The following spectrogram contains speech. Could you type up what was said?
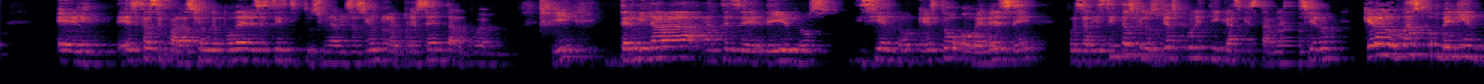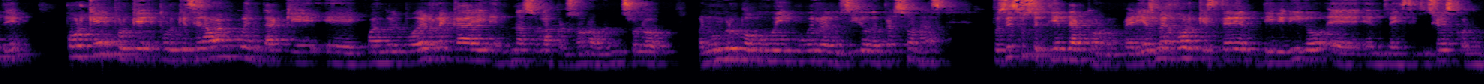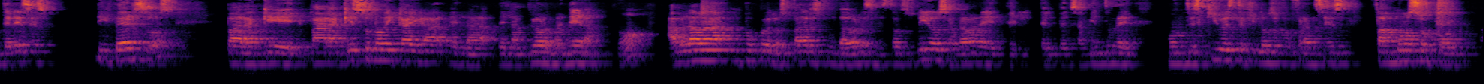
el, esta separación de poderes, esta institucionalización representa al pueblo? Y terminaba antes de, de irnos diciendo que esto obedece pues a distintas filosofías políticas que establecieron que era lo más conveniente. ¿Por qué? Porque, porque se daban cuenta que eh, cuando el poder recae en una sola persona o en un solo, en un grupo muy, muy reducido de personas, pues eso se tiende a corromper y es mejor que esté dividido eh, entre instituciones con intereses diversos para que, para que eso no decaiga de la, de la peor manera, ¿no? hablaba un poco de los padres fundadores en Estados Unidos, hablaba del pensamiento de Montesquieu, este filósofo francés famoso por,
